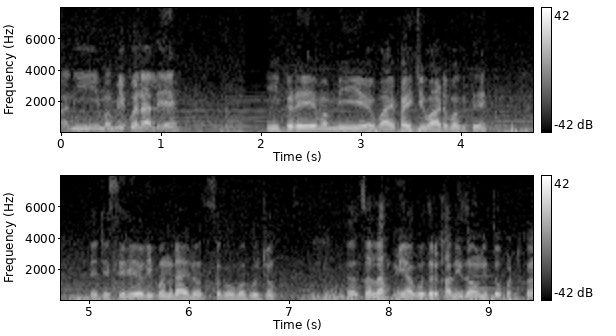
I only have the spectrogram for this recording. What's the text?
आणि मम्मी पण आली आहे. इकडे मम्मी वायफायची वाट बघते. त्याची सिरियली पण राहिलो सगळं बघूचो. तर चला मी अगोदर खाली जाऊन येतो पटकन.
